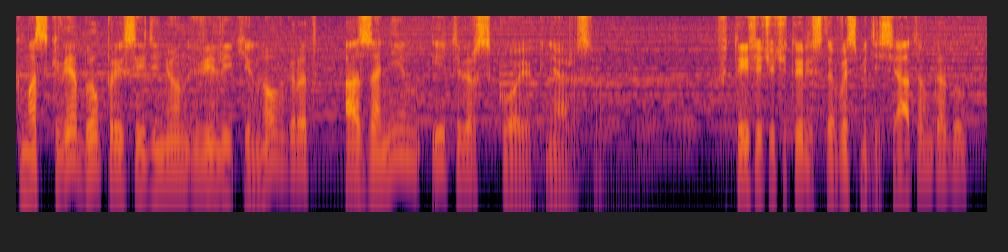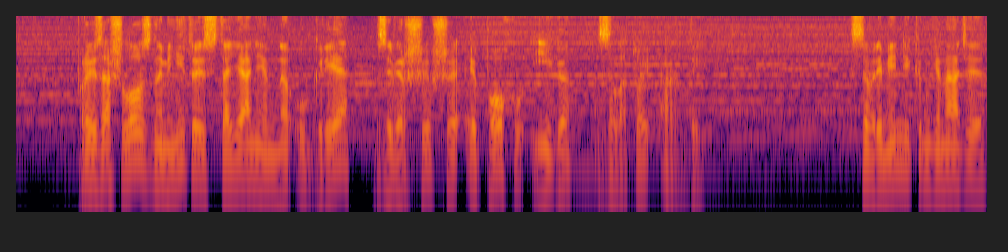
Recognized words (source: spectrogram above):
к Москве был присоединен Великий Новгород, а за ним и Тверское княжество. В 1480 году произошло знаменитое стояние на Угре, завершившее эпоху иго Золотой Орды. Современником Геннадия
